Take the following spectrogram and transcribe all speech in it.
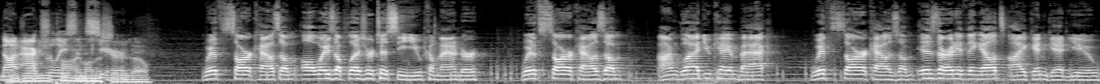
Not actually time on the sincere. Citadel. With sarcasm, always a pleasure to see you, Commander. With sarcasm, I'm glad you came back. With sarcasm, is there anything else I can get you?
